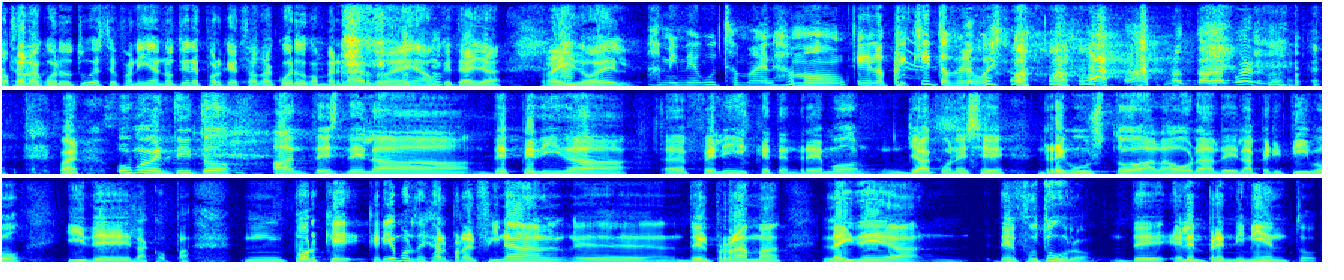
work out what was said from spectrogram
¿Estás de acuerdo tú, Estefanía? No tienes por qué estar de acuerdo con Bernardo, ¿eh? aunque te haya traído él. A mí me gusta más el jamón que los piquitos, pero bueno. ¿No está de acuerdo? Bueno, un momentito antes de la despedida eh, feliz que tendremos, ya con ese regusto a la hora del aperitivo y de la copa. Mm, Porque queríamos dejar para el final eh, del programa la idea del futuro, del emprendimiento.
